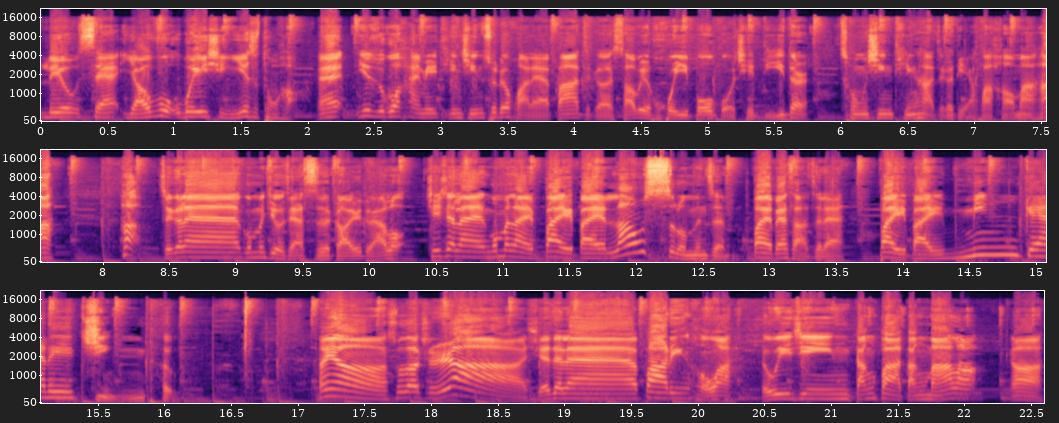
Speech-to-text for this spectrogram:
六三幺五，微信也是同号。哎，你如果还没听清楚的话呢，把这个。稍微回拨过去低点儿，重新听下这个电话号码哈。好，这个呢，我们就暂时告一段落。接下来我们来摆一摆老实龙门阵，摆一摆啥子呢？摆一摆敏感的镜头。哎呀，说到这儿啊，现在呢，八零后啊，都已经当爸当妈了啊。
